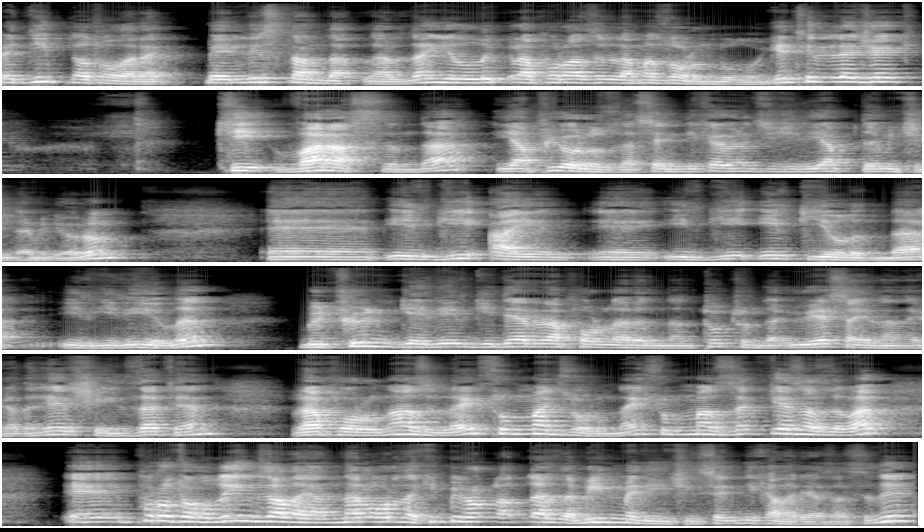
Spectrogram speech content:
ve dipnot olarak belli standartlarda yıllık rapor hazırlama zorunluluğu getirilecek ki var aslında yapıyoruz da sendika yöneticiliği yaptığım için de biliyorum e, ilgi ayın e, ilgi ilk yılında ilgili yılın bütün gelir gider raporlarından tutun da üye sayılana kadar her şeyin zaten raporunu hazırlayıp sunmak zorundayız. Sunmazsak cezası var. E, protokolü imzalayanlar oradaki bürokratlar da bilmediği için sendikalar yasasını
